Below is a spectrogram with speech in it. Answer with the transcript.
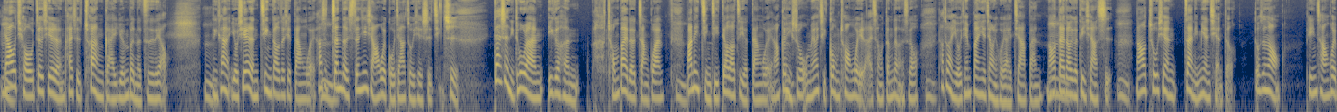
要求这些人开始篡改原本的资料，嗯，你看有些人进到这些单位，他是真的真心想要为国家做一些事情，是，但是你突然一个很。崇拜的长官，把你紧急调到自己的单位，然后跟你说我们要一起共创未来什么等等的时候，他突然有一天半夜叫你回来加班，然后带到一个地下室，然后出现在你面前的都是那种平常会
